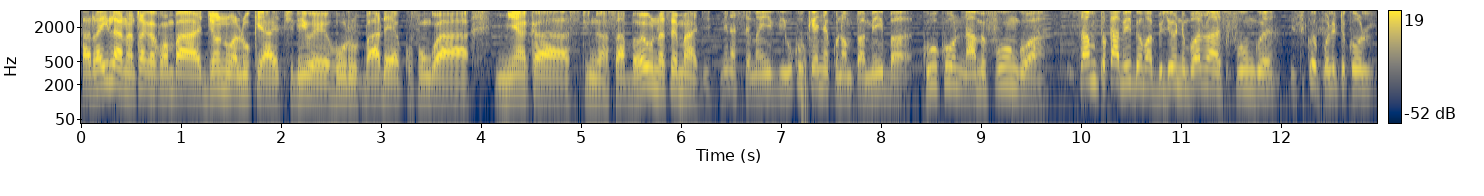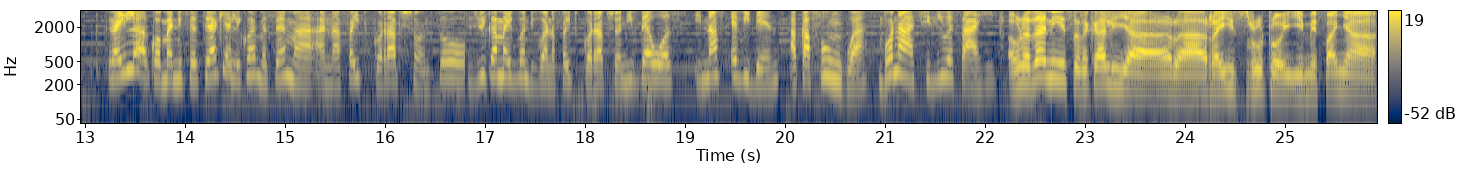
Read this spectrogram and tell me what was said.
Raila anataka kwamba John Waluke aachiliwe huru baada ya kufungwa miaka 67. Wewe unasemaje? Mi nasema hivi, huku Kenya kuna mtu ameiba kuku na amefungwa. Sa mtu kama ameiba mabilioni, mbona asifungwe? Isikuwe political. Raila kwa manifesto yake alikuwa amesema ana fight corruption. So sijui kama hivyo ndivyo ana fight corruption. If there was enough evidence akafungwa mbona aachiliwe sahi Unadhani serikali ya ra, Rais Ruto imefanya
